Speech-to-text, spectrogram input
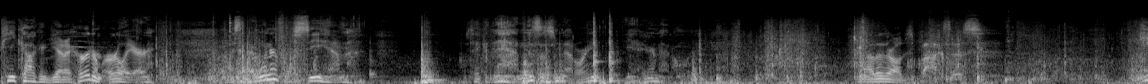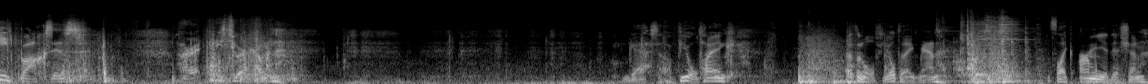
peacock again. I heard him earlier. I said, I wonder if we'll see him. I'm taking that. This is metal, right? Yeah, you're metal. No, those are all just boxes. These boxes. All right, these two are coming. Uh, fuel tank. That's an old fuel tank, man. It's like Army Edition.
